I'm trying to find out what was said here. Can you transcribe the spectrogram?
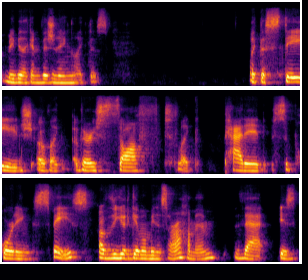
maybe like envisioning like this like the stage of like a very soft like padded supporting space of the Yud Gimel Midas Harachamim that is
